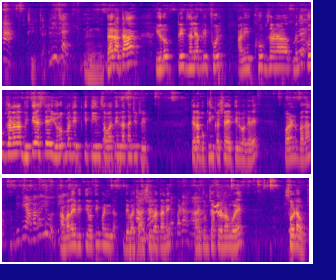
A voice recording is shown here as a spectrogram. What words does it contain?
हा. ठीक आहे. रिझल्ट. हम्म. तर आता युरोप ट्रिप झाली आपली फुल. आणि खूप जण म्हणजे खूप जणांना भीती असते युरोप म्हणजे इतकी तीन सव्वा तीन लाखाची ट्रिप त्याला बुकिंग कशा येतील वगैरे. पण बघा भीती आम्हालाही होती. आम्हालाही भीती होती पण देवाच्या ना? आशीर्वादाने. आणि तुमच्या प्रेमामुळे सोल्ड आउट.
